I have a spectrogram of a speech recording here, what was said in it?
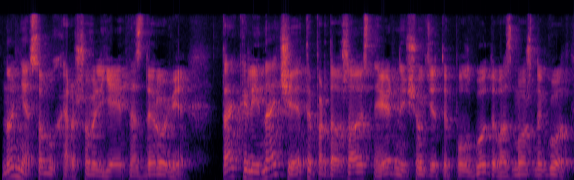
но не особо хорошо влияет на здоровье. Так или иначе, это продолжалось, наверное, еще где-то полгода, возможно, год.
